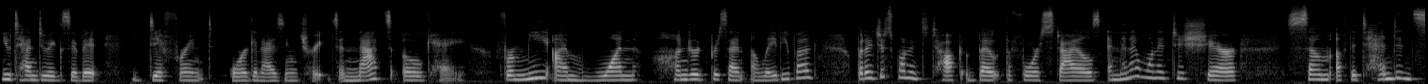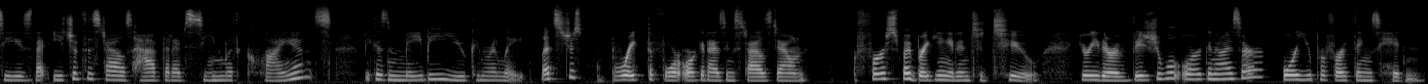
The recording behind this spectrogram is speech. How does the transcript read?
you tend to exhibit different organizing traits, and that's okay. For me, I'm 100% a ladybug, but I just wanted to talk about the four styles and then I wanted to share some of the tendencies that each of the styles have that I've seen with clients because maybe you can relate. Let's just break the four organizing styles down first by breaking it into two. You're either a visual organizer or you prefer things hidden.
